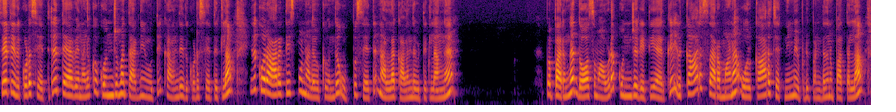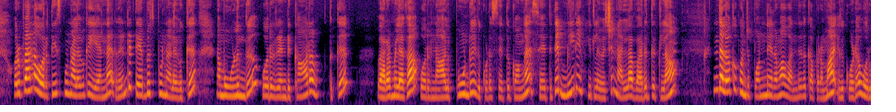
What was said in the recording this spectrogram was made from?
சேர்த்து இது கூட சேர்த்துட்டு தேவையான அளவுக்கு கொஞ்சமாக தண்ணி ஊற்றி கலந்து இது கூட சேர்த்துக்கலாம். இதுக்கு ஒரு அரை டீஸ்பூன் அளவுக்கு வந்து உப்பு சேர்த்து நல்லா கலந்து விட்டுக்கலாங்க. இப்போ பாருங்கள் தோசை மாவோட கொஞ்சம் கெட்டியாக இருக்குது இது காரசாரமான ஒரு கார சட்னியுமே எப்படி பண்ணுறதுன்னு பார்த்தலாம் ஒரு பேனில் ஒரு டீஸ்பூன் அளவுக்கு எண்ணெய் ரெண்டு டேபிள் ஸ்பூன் அளவுக்கு நம்ம உளுந்து ஒரு ரெண்டு காரத்துக்கு வரமிளகாய் ஒரு நாலு பூண்டு இது கூட சேர்த்துக்கோங்க. சேர்த்துட்டு மீடியம் ஹீட்டில் வச்சு நல்லா வறுத்துக்கலாம். இந்த அளவுக்கு கொஞ்சம் பொன்னிறமாக வந்ததுக்கப்புறமா இது கூட ஒரு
